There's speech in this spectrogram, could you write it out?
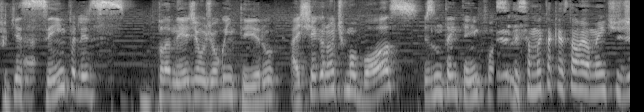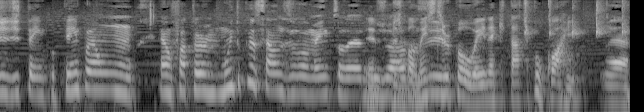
Porque sempre eles planejam o jogo inteiro, aí chega no último boss, eles não têm tempo. Isso é muita questão realmente de, de tempo. O tempo é um, é um fator muito crucial no desenvolvimento né, dos jogos. Principalmente e- Triple A, né? Que tá tipo, corre. É.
